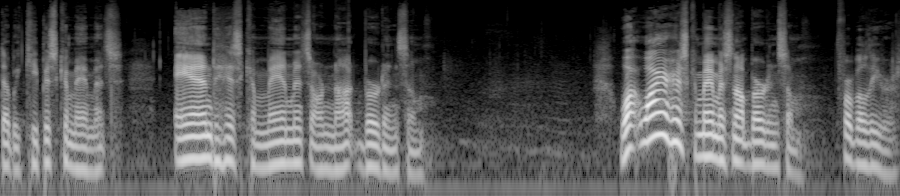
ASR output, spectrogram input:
that we keep his commandments, and his commandments are not burdensome. Why, why are his commandments not burdensome for believers?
